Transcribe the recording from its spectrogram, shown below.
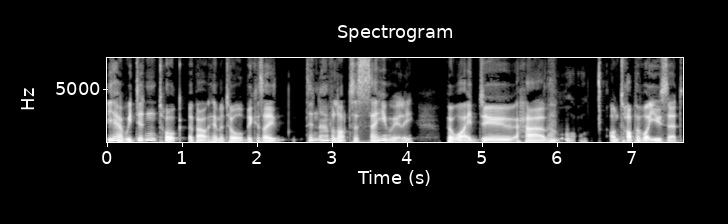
yeah, we didn't talk about him at all because I didn't have a lot to say really. But what I do have Oh. on top of what you said,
